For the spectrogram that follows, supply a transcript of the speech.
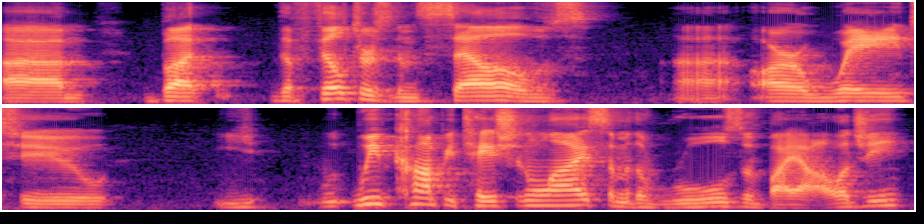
Um, but the filters themselves uh, are a way to we've computationalized some of the rules of biology.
